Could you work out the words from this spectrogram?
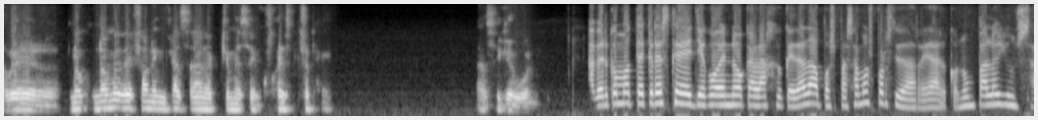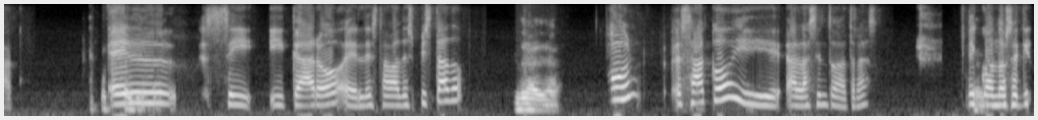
a ver, no, no me dejan en casa que me secuestren. Así que bueno. A ver cómo te crees que llegó Enoch a la geoquedada. Pues pasamos por Ciudad Real con un palo y un saco. Él, sí, y claro, él estaba despistado. Ya, ya. Un saco y al asiento de atrás. Y cuando se, quit-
